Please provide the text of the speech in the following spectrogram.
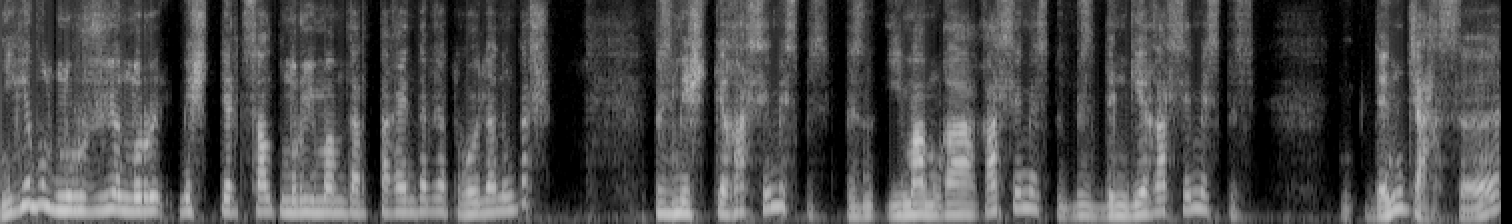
Неге бұл нұр жүйе нұр мешіттерді салып нұр имамдарды тағайындап жатыр? Ойланыңдаршы. Біз мешітке қарсы емеспіз. Біз имамға қарсы емеспіз. Біз дінге қарсы емеспіз. Дін жақсы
